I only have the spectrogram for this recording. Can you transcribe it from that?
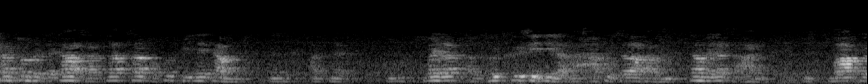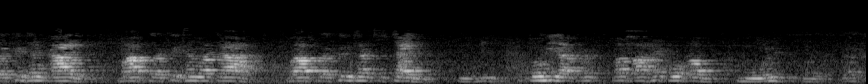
ท่านต้นเป็นจะฆ่าสัตว์รักทรัพย์พูดผีในธรรมไม่รักคือคือสิ่งนี้แหละอกุศลธรรมถ้าไม่รักษาบาปเกิดขึ้นทั้งกายบาปเกิดขึ้นทั้งวาจา บาปเกิดขึ้นทั้งจิตใจตัวนี้แหละมาพาให้พวกเราหมุนค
